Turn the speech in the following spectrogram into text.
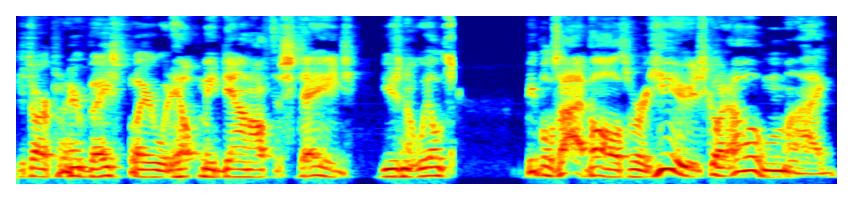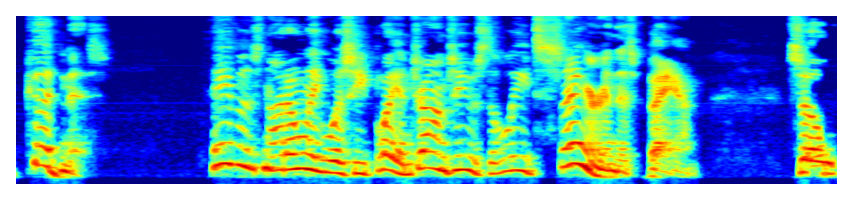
guitar player, bass player would help me down off the stage using a wheelchair. People's eyeballs were huge, going, "Oh my goodness!" He was not only was he playing drums, he was the lead singer in this band. So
